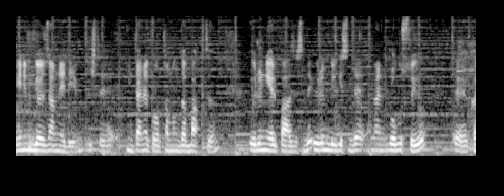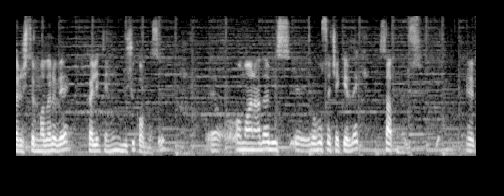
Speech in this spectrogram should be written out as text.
benim gözlemlediğim, işte internet ortamında baktığım ürün yelpazesinde, ürün bilgisinde hemen Robusta'yı e, karıştırmaları ve kalitenin düşük olması. E, O manada biz e, Robusta çekirdek satmıyoruz. Hep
